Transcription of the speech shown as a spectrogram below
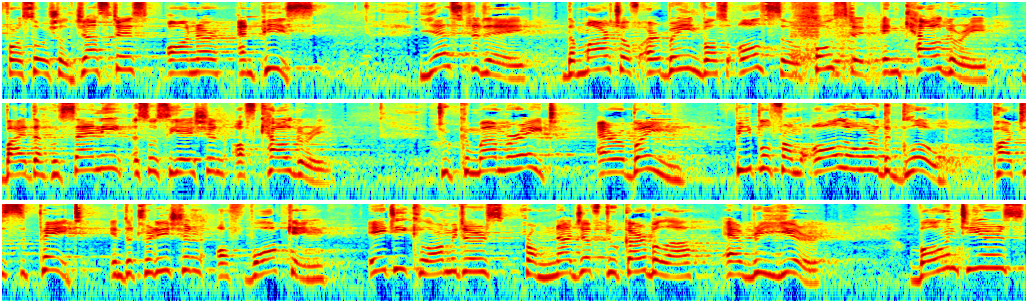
for social justice, honor, and peace. Yesterday, the March of Arbaeen was also hosted in Calgary by the Husseini Association of Calgary. To commemorate Arbaeen, people from all over the globe participate in the tradition of walking 80 kilometers from Najaf to Karbala every year. Volunteers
